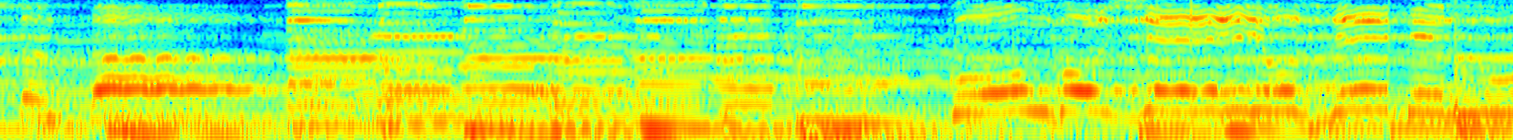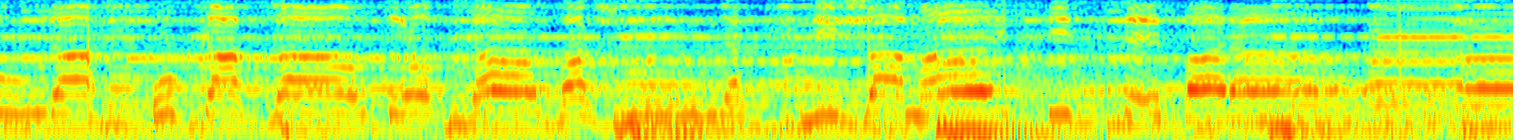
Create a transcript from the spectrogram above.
Cantar. Com gorjeios de ternura, o casal trocava juras de jamais se separar.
